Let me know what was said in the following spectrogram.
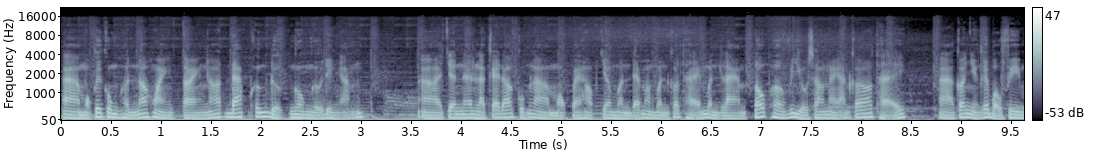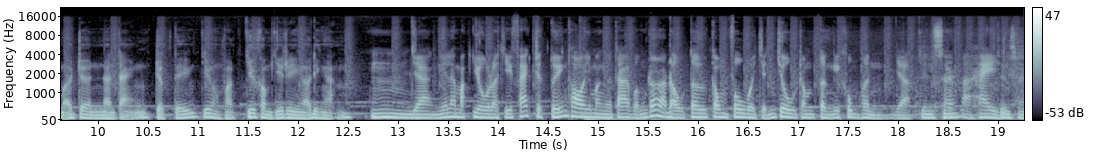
À, một cái khung hình nó hoàn toàn nó đáp ứng được ngôn ngữ điện ảnh. À, cho nên là cái đó cũng là một bài học cho mình để mà mình có thể mình làm tốt hơn. Ví dụ sau này anh có thể à, có những cái bộ phim ở trên nền tảng trực tuyến chứ không phải chứ không chỉ riêng ở điện ảnh. Ừ, dạ nghĩa là mặc dù là chỉ phát trực tuyến thôi nhưng mà người ta vẫn rất là đầu tư công phu và chỉnh chu trong từng cái khung hình. Dạ. Chính xác. Rất là hay. Chính xác.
